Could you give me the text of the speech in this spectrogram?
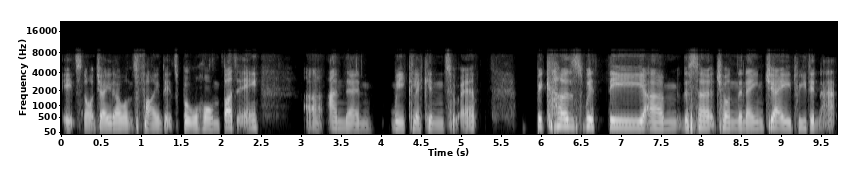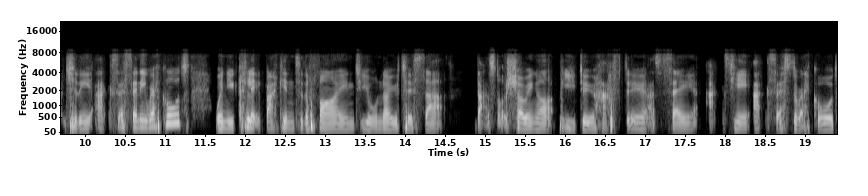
it's not Jade, I want to find it's Bullhorn Buddy, uh, and then we click into it. Because with the um, the search on the name Jade, we didn't actually access any records. When you click back into the find, you'll notice that that's not showing up, you do have to, as I say, actually access the record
